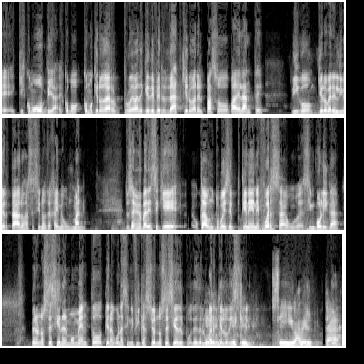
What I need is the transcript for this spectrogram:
eh, que es como obvia, es como, ¿cómo quiero dar prueba de que de verdad quiero dar el paso para adelante? Digo, quiero ver en libertad a los asesinos de Jaime Guzmán. Entonces a mí me parece que, claro, tú puedes decir, tiene N fuerza simbólica, pero no sé si en el momento tiene alguna significación, no sé si desde el, desde el lugar en que lo dice. sí, a ver, o sea,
